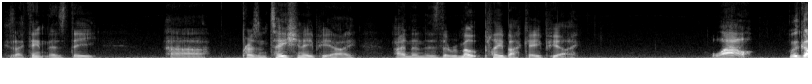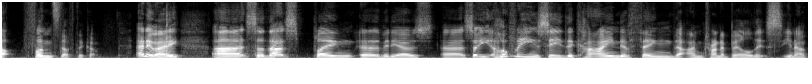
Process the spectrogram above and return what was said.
because I think there's the uh, presentation API and then there's the remote playback API. Wow, we've got fun stuff to come. Anyway, uh, so that's playing uh, videos. Uh, so you, hopefully you can see the kind of thing that I'm trying to build. It's, you know,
